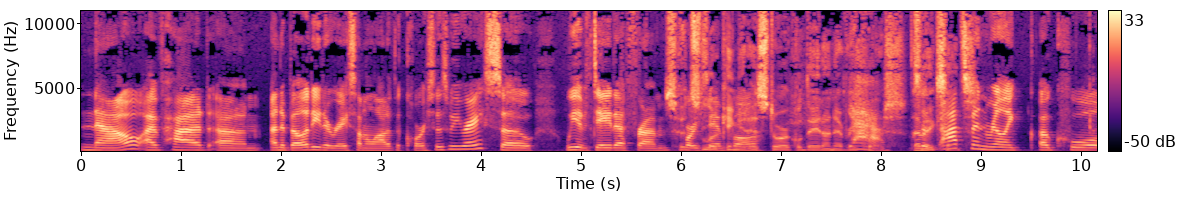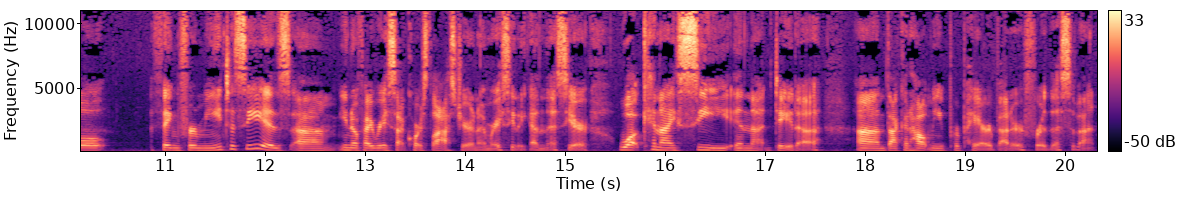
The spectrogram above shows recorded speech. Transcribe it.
now, I've had um, an ability to race on a lot of the courses we race. So we have data from, So, for it's example, looking at historical data on every yeah. course. That so makes that's sense. been really a cool thing for me to see is um, you know if i raced that course last year and i'm racing again this year what can i see in that data um, that could help me prepare better for this event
